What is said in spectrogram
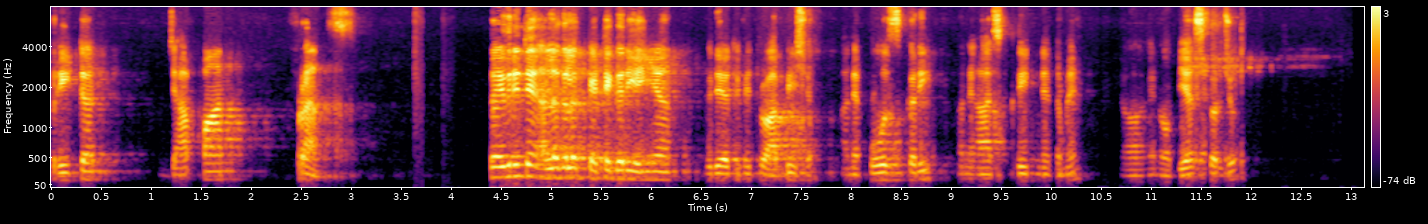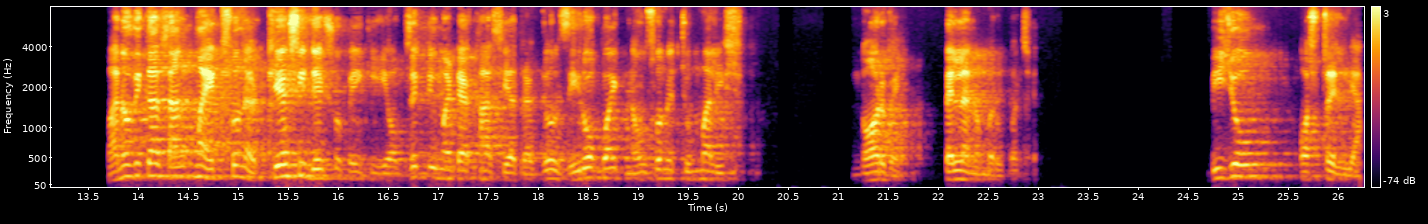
Britain, Japan, France. તો એવી રીતે અલગ અલગ કેટેગરી અહીંયા વિદ્યાર્થી મિત્રો આપી છે. અને પોઝ કરી અને આ સ્ક્રીનને તમે એનો અભ્યાસ કરજો. માનવ વિકાસ આંકમાં એકસો ને અઠ્યાસી દેશો પૈકી ઓબ્જેક્ટિવ માટે આ ખાસ યાદ રાખજો. ઝીરો પોઈન્ટ નવસો ને ચુમ્માલીસ નોર્વે પહેલા નંબર ઉપર છે. બીજો ઓસ્ટ્રેલિયા.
